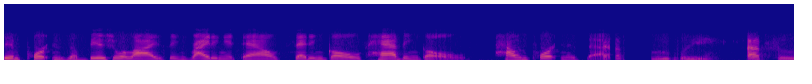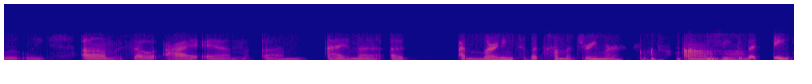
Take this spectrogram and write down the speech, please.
The importance of visualizing, writing it down, setting goals, having goals. How important is that? Absolutely, absolutely. Um, so I am um, I am a, a I'm learning to become a dreamer um, mm-hmm. because I think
